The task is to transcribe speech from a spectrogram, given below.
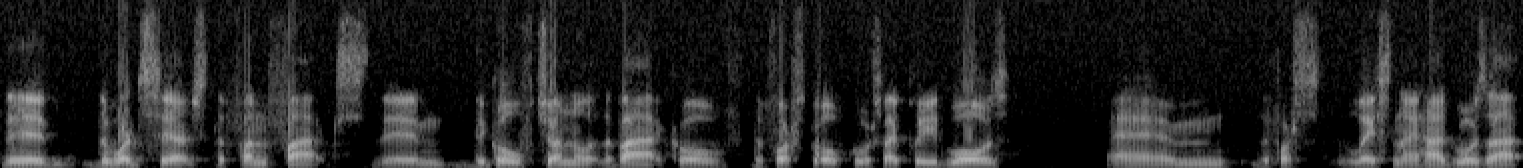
the the word search, the fun facts, the the golf journal at the back of the first golf course I played was. Um, the first lesson I had was that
